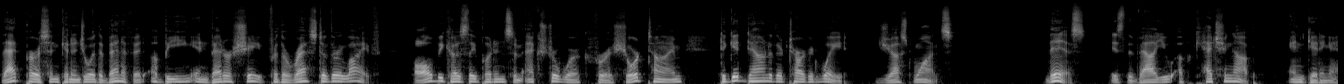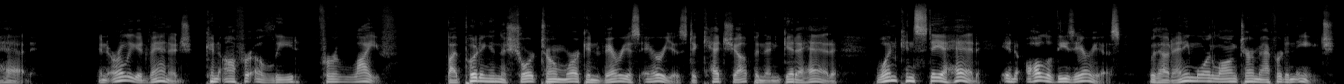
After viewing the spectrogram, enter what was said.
that person can enjoy the benefit of being in better shape for the rest of their life, all because they put in some extra work for a short time to get down to their target weight just once. This is the value of catching up and getting ahead. An early advantage can offer a lead for life. By putting in the short term work in various areas to catch up and then get ahead, one can stay ahead in all of these areas without any more long term effort in each,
